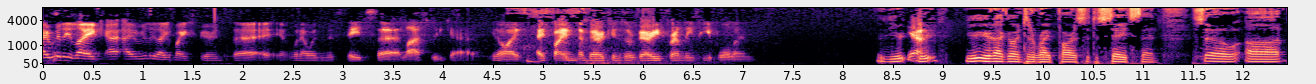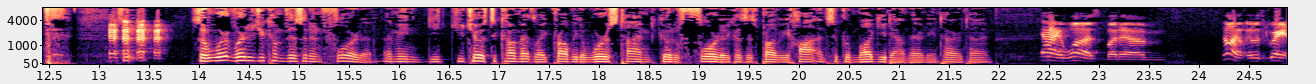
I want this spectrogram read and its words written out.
I really like I, I really like my experience uh, when I was in the states uh, last week. Uh, you know, I, I find Americans are very friendly people, and You're, Yeah. you're, you're not going to the right parts of the states then. So, uh, so where, where did you come visit in Florida? I mean, you, you chose to come at like probably the worst time to go to Florida because it's probably hot and super muggy down there the entire time. Yeah, it was, but um, no, it, it was great.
